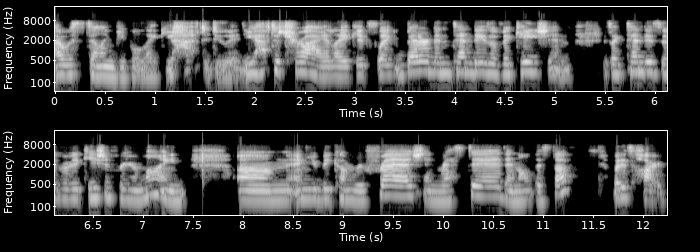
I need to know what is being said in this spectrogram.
I was telling people like you have to do it. You have to try. Like it's like better than 10 days of vacation. It's like 10 days of vacation for your mind. Um, and you become refreshed and rested and all this stuff but it's hard.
